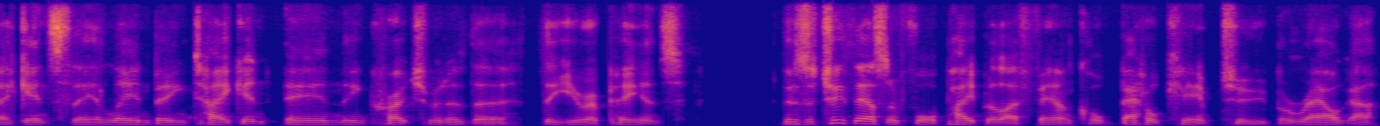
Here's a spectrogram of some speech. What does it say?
against their land being taken and the encroachment of the, the Europeans. There's a 2004 paper I found called Battle Camp to Boralga,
